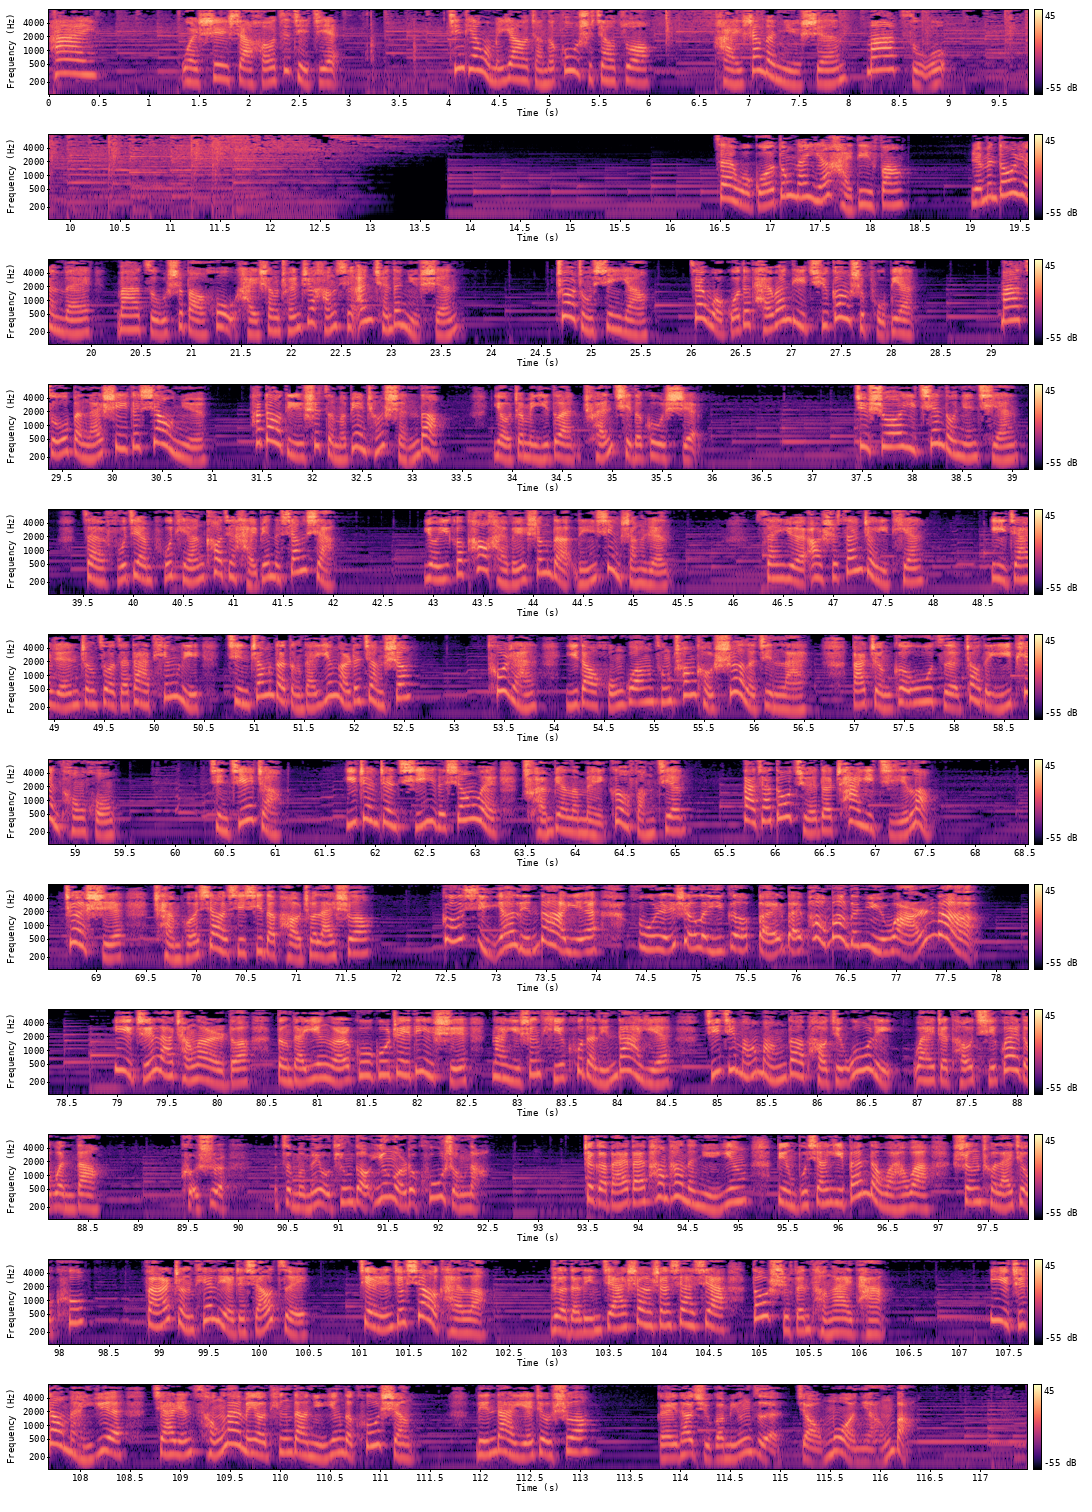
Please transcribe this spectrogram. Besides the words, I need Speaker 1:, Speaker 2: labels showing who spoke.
Speaker 1: 嗨，我是小猴子姐姐。今天我们要讲的故事叫做《海上的女神妈祖》。在我国东南沿海地方，人们都认为妈祖是保护海上船只航行安全的女神。这种信仰在我国的台湾地区更是普遍。妈祖本来是一个孝女，她到底是怎么变成神的？有这么一段传奇的故事。据说一千多年前，在福建莆田靠近海边的乡下，有一个靠海为生的林姓商人。三月二十三这一天，一家人正坐在大厅里，紧张的等待婴儿的降生。突然，一道红光从窗口射了进来，把整个屋子照得一片通红。紧接着，一阵阵奇异的香味传遍了每个房间，大家都觉得诧异极了。这时，产婆笑嘻嘻的跑出来说：“恭喜呀，林大爷，夫人生了一个白白胖胖的女娃儿呢！”一直拉长了耳朵，等待婴儿咕咕坠地时，那一声啼哭的林大爷急急忙忙的跑进屋里，歪着头奇怪的问道：“
Speaker 2: 可是，怎么没有听到婴儿的哭声呢？”
Speaker 1: 这个白白胖胖的女婴并不像一般的娃娃，生出来就哭，反而整天咧着小嘴，见人就笑开了，惹得林家上上下下都十分疼爱她。一直到满月，家人从来没有听到女婴的哭声。林大爷就说：“
Speaker 2: 给她取个名字叫默娘吧。”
